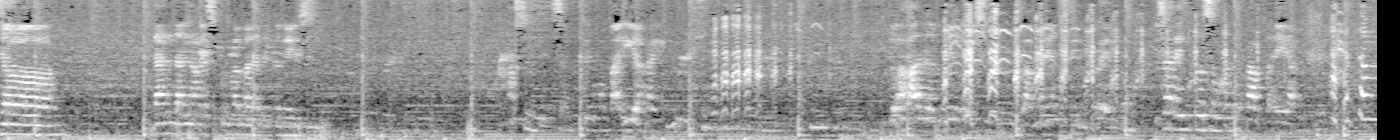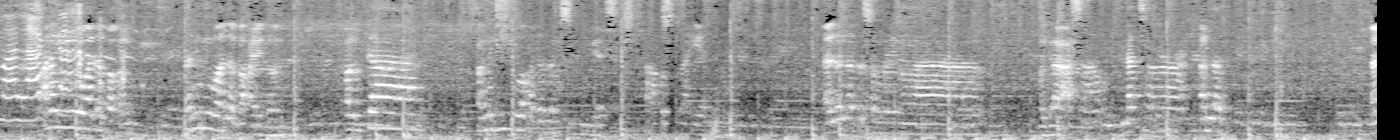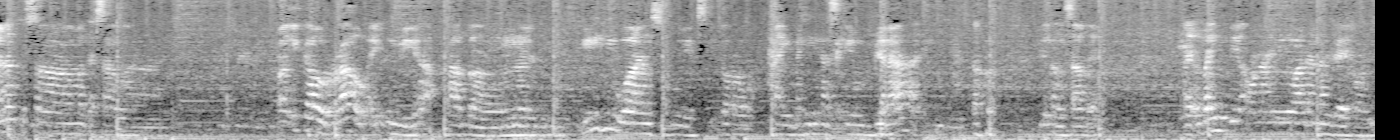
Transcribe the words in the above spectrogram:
Medyo umiyak habang naghihiwa ng sibuyas, ikaw raw ay mahina sa iyong blood. Yun ang sabi. Ay, ba hindi ako naniniwala ng gayon?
